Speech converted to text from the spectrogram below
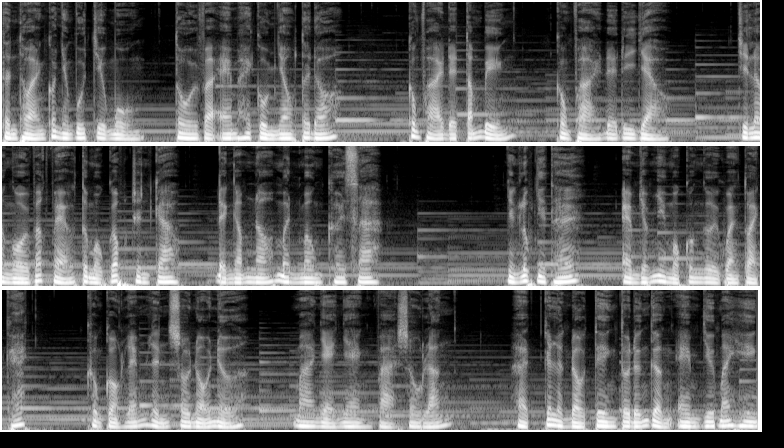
Thỉnh thoảng có những buổi chiều muộn, tôi và em hay cùng nhau tới đó. Không phải để tắm biển, không phải để đi dạo. Chỉ là ngồi vắt vẻo từ một góc trên cao để ngắm nó mênh mông khơi xa. Những lúc như thế, em giống như một con người hoàn toàn khác, không còn lém lỉnh sôi nổi nữa, mà nhẹ nhàng và sâu lắng. Hệt cái lần đầu tiên tôi đứng gần em dưới mái hiên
